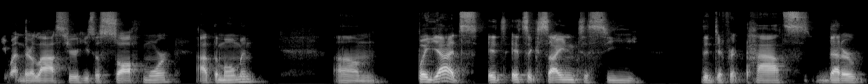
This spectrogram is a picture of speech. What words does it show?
he went there last year. He's a sophomore at the moment. Um, but yeah, it's it's it's exciting to see the different paths that are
